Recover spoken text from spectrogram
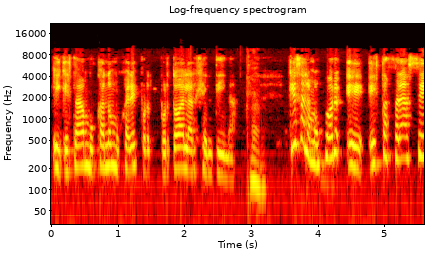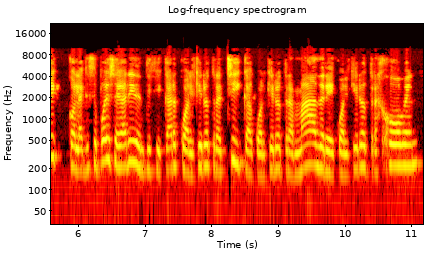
y que estaban buscando mujeres por, por toda la Argentina. Claro. Que es a lo mejor eh, esta frase con la que se puede llegar a identificar cualquier otra chica, cualquier otra madre, cualquier otra joven,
